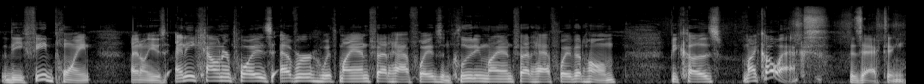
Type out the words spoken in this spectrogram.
the feed point. I don't use any counterpoise ever with my end-fed half waves, including my end-fed half wave at home, because my coax is acting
